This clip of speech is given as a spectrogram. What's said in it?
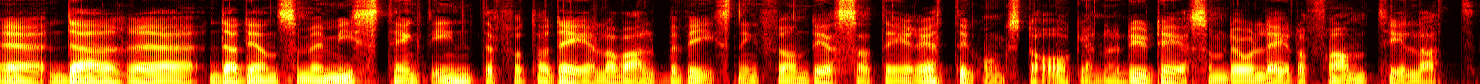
Eh, där, eh, där den som är misstänkt inte får ta del av all bevisning förrän dess att det är rättegångsdagen. Och det är ju det som då leder fram till att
